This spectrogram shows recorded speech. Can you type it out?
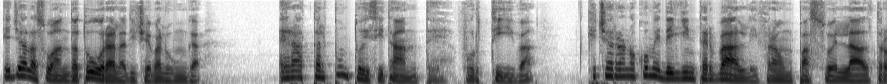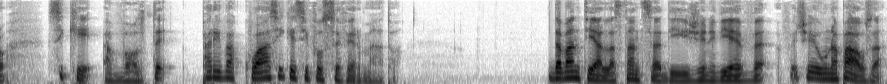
e già la sua andatura la diceva lunga. Era a tal punto esitante, furtiva, che c'erano come degli intervalli fra un passo e l'altro, sicché a volte pareva quasi che si fosse fermato. Davanti alla stanza di Genevieve fece una pausa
